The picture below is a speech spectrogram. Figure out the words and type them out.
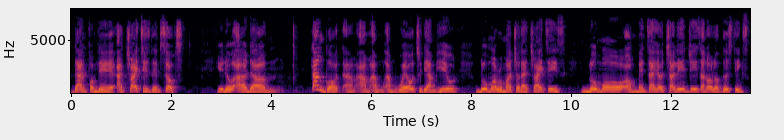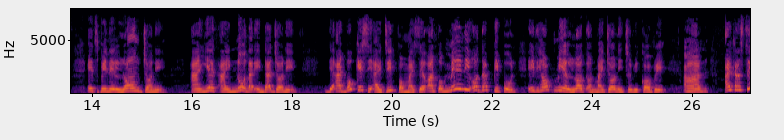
than from the arthritis themselves. You know, and um, thank God I'm, I'm, I'm, I'm well today. I'm healed. No more rheumatoid arthritis. No more um, mental health challenges and all of those things. It's been a long journey. And yet I know that in that journey, the advocacy I did for myself and for many other people, it helped me a lot on my journey to recovery. And I can say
